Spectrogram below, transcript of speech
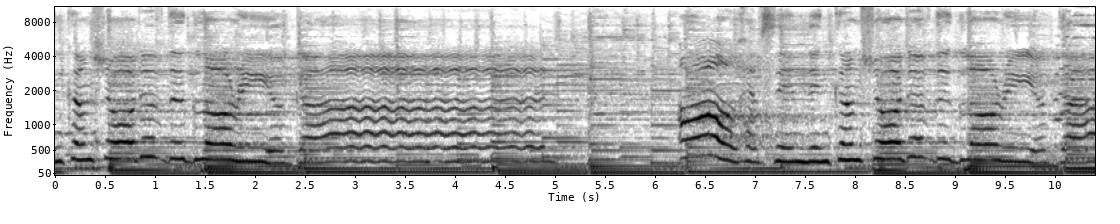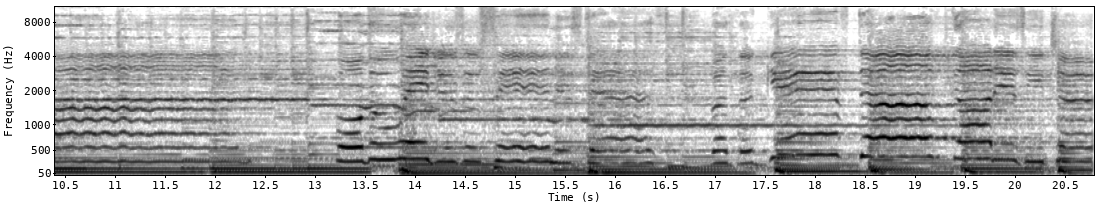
can come short of the glory of God. All have sinned and come short of the glory of God. For the wages of sin is death, but the gift of God is eternal.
